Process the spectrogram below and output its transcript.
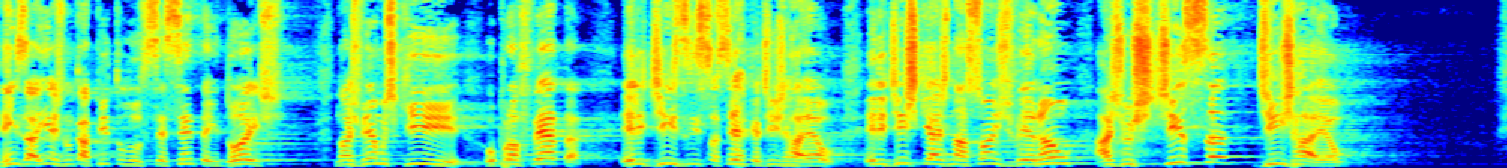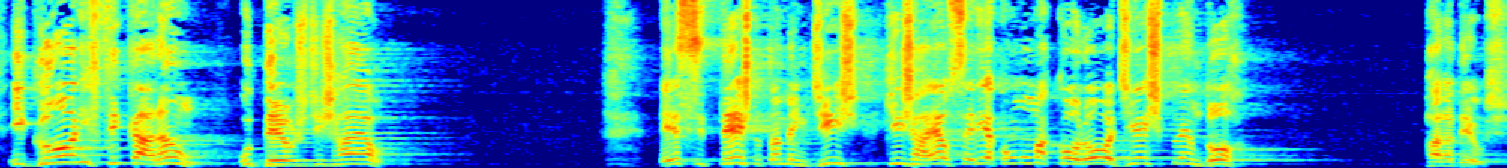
Em Isaías, no capítulo 62, nós vemos que o profeta, ele diz isso acerca de Israel. Ele diz que as nações verão a justiça de Israel e glorificarão o Deus de Israel. Esse texto também diz que Israel seria como uma coroa de esplendor para Deus.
